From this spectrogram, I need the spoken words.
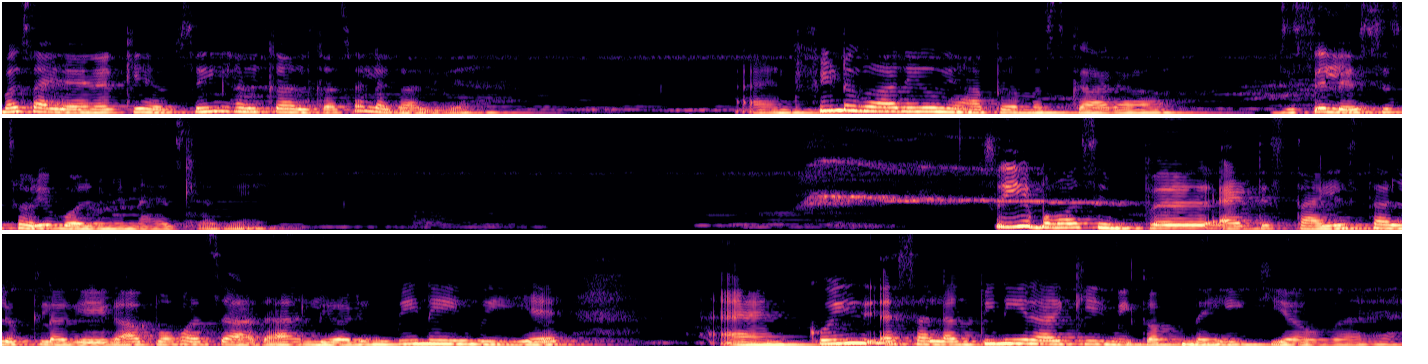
बस आईलाइनर की हेल्प से ही हल्का हल्का सा लगा लिया है। एंड फिर लगा रही हूँ यहाँ पे मस्कारा जिससे लेसेस थोड़ी वॉल्यूमिनाइज लगे। सो so, ये बहुत सिंपल एट स्टाइलिश सा लुक लगेगा। बहुत ज़्यादा लेयरिंग भी नहीं हुई है एंड कोई ऐसा लग भी नहीं रहा कि मेकअप नहीं किया हुआ है।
